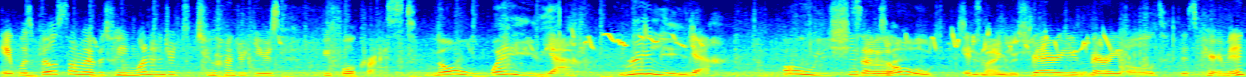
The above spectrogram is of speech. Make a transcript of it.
it was built somewhere between 100 to 200 years before Christ. No way! Yeah, Really? yeah. Holy shit, that is So, old. Excuse it's my English. very, very old, this pyramid.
